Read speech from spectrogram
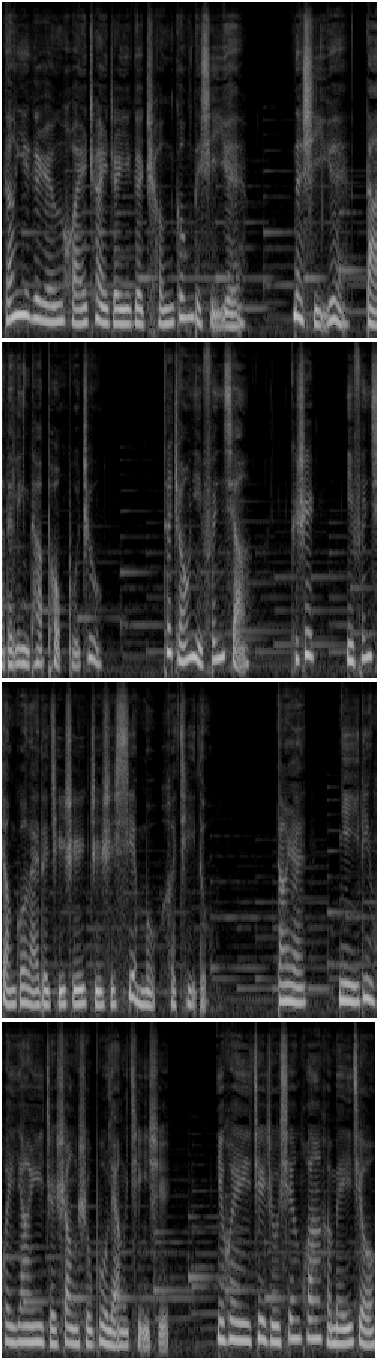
当一个人怀揣着一个成功的喜悦。”那喜悦大得令他捧不住。他找你分享，可是你分享过来的其实只是羡慕和嫉妒。当然，你一定会压抑着上述不良情绪，你会借助鲜花和美酒，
